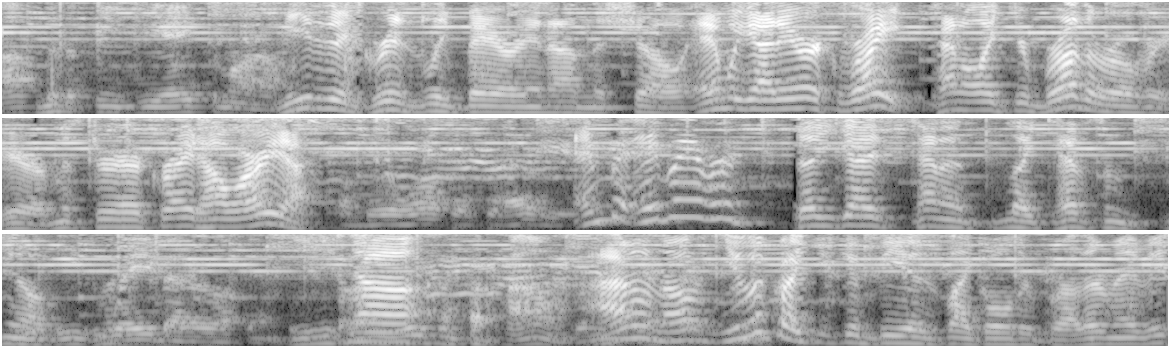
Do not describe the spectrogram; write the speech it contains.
Off to the PGA tomorrow. Needed a grizzly bear in on the show. And we got Eric Wright, kind of like your brother over here. Mr. Eric Wright, how are you? Anybody, anybody ever tell you guys kind of like have some, you know, he's way better looking. You- no, I'm losing some pounds. I don't know. You look like you could be his like older brother, maybe to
